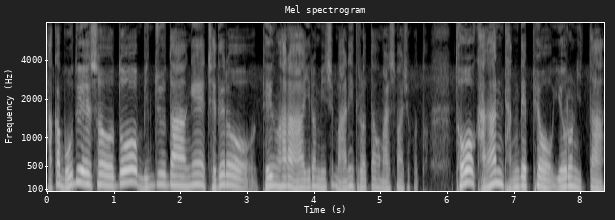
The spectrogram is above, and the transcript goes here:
아까 모두에서도 민주당에 제대로 대응하라 이런 민심 많이 들었다고 말씀하셨고 더, 더 강한 당대표 여론이 있다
